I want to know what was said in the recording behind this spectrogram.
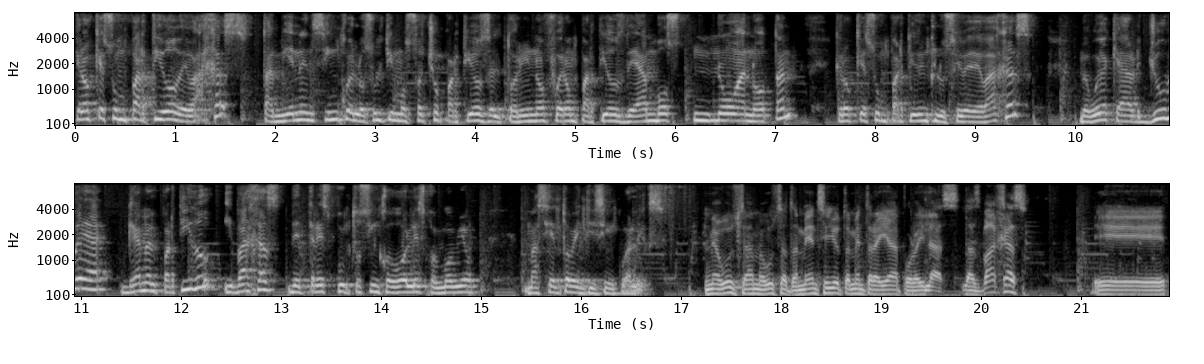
Creo que es un partido de bajas. También en cinco de los últimos ocho partidos del Torino fueron partidos de ambos no anotan. Creo que es un partido inclusive de bajas. Me voy a quedar Juve gana el partido y bajas de 3.5 goles con momio más 125, Alex. Me gusta, me gusta también. Sí, yo también traía por ahí las, las bajas. Eh,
